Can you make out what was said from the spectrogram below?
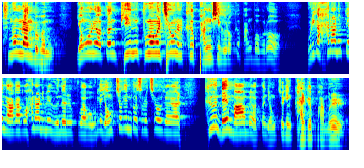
구멍난 부분, 영혼의 어떤 빈 구멍을 채우는 그 방식으로 그 방법으로 우리가 하나님께 나가고 하나님의 은혜를 구하고 우리가 영적인 것으로 채워져야 할 그 내 마음의 어떤 영적인 갈급함을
